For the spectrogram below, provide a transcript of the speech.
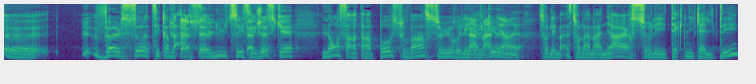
euh, veulent ça, tu sais, comme absolu. tu sais. C'est juste que là, on s'entend pas souvent sur les La virgules, manière. Sur, les, sur la manière, sur les technicalités.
